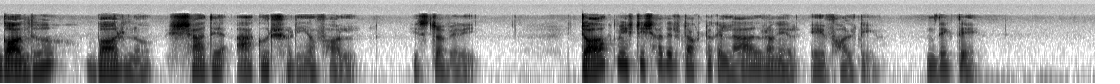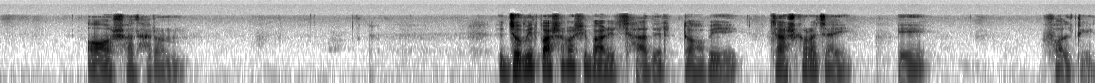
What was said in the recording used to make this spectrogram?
গন্ধ, বর্ণ, স্বাদে আকর্ষণীয় ফল স্ট্রবেরি টক মিষ্টি স্বাদের টকটকে লাল রঙের এই ফলটি দেখতে অসাধারণ। জমির পাশাপাশি বাড়ির ছাদের টবে চাষ করা যায় এ ফলটি।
